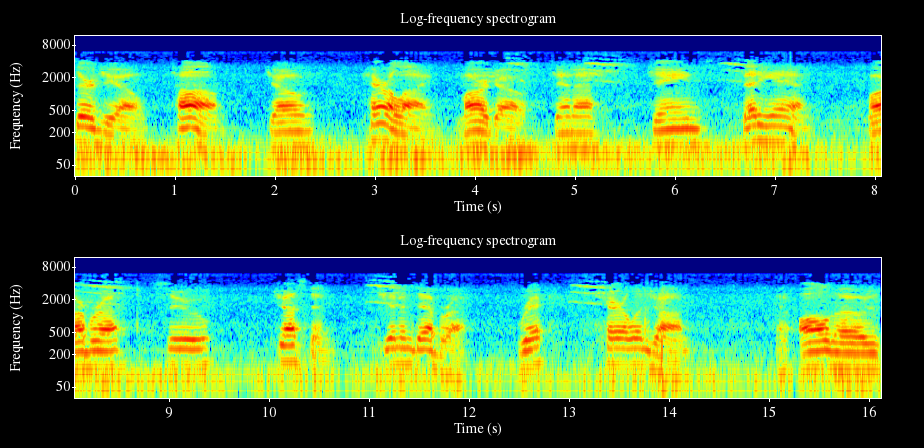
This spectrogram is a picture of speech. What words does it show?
Sergio, Tom, Joan, Caroline, Margot, Jenna, James, Betty Ann, Barbara, Sue, Justin, Jim and Deborah, Rick, Carol and John, and all those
